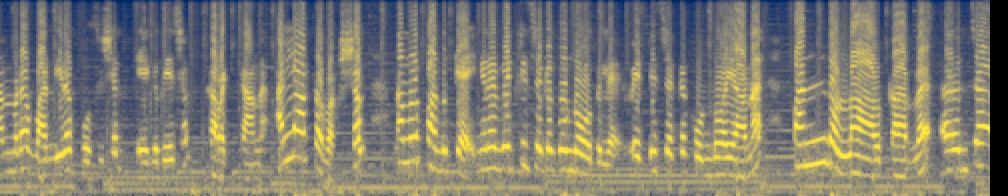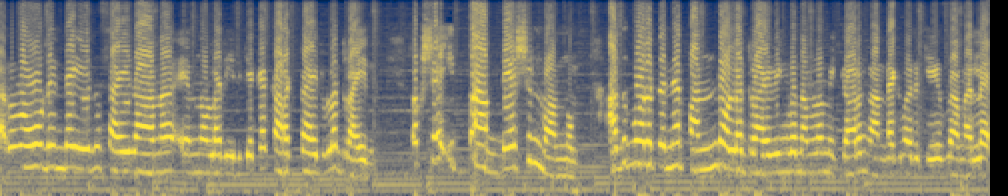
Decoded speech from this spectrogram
നമ്മുടെ വണ്ടിയുടെ പൊസിഷൻ ഏകദേശം കറക്റ്റ് ആണ്. അല്ലാത്ത പക്ഷം നമ്മൾ പതുക്കെ ഇങ്ങനെ വെട്ടിച്ചൊക്കെ കൊണ്ടുപോകത്തില്ലേ? വെട്ടിച്ചൊക്കെ കൊണ്ടുപോയാണ് പണ്ടുള്ള ആൾക്കാരുടെ റോഡിന്റെ ഏത് സൈഡാണ് എന്നുള്ള രീതിക്കൊക്കെ കറക്റ്റ് ആയിട്ടുള്ള ഡ്രൈവിംഗ് പക്ഷെ ഇപ്പൊ അപ്ഡേഷൻ വന്നു. അതുപോലെ തന്നെ പണ്ടുള്ള ഡ്രൈവിംഗിൽ നമ്മൾ മിക്കവാറും കണ്ടേക്കുന്ന ഒരു കേസാണ് അല്ലെ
